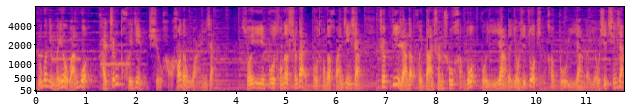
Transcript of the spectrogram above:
如果你没有玩过，还真推荐去好好的玩一下。）所以不同的时代、不同的环境下，这必然的会诞生出很多不一样的游戏作品和不一样的游戏倾向。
